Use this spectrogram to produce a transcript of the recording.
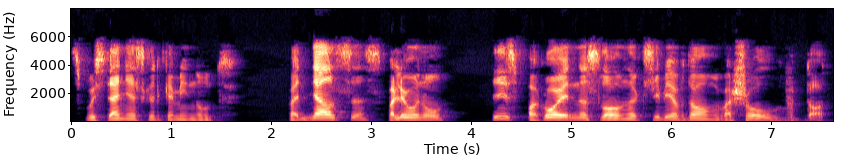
спустя несколько минут. Поднялся, сплюнул и спокойно, словно к себе в дом, вошел в дот.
